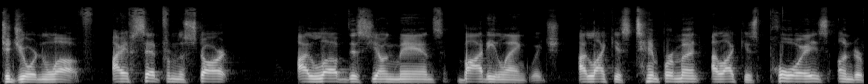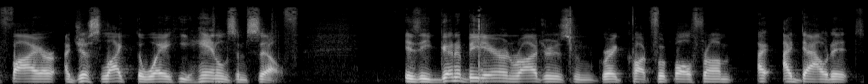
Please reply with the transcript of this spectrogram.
to Jordan Love. I have said from the start, I love this young man's body language. I like his temperament. I like his poise under fire. I just like the way he handles himself. Is he going to be Aaron Rodgers, whom Greg caught football from? I, I doubt it.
